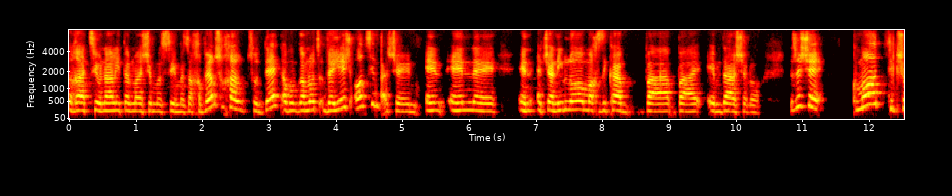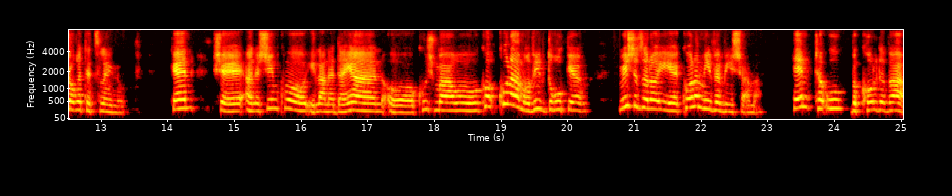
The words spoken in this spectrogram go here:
רציונלית על מה שהם עושים. אז החבר שלך הוא צודק, אבל גם לא, ויש עוד סיבה שאין, אין, אין, אה, אין, שאני לא מחזיקה ב, בעמדה שלו. זה שכמו התקשורת אצלנו, כן, שאנשים כמו אילנה דיין או קושמרו, כולם, רביב דרוקר, מי שזה לא יהיה, כל המי ומי שמה, הם טעו בכל דבר.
